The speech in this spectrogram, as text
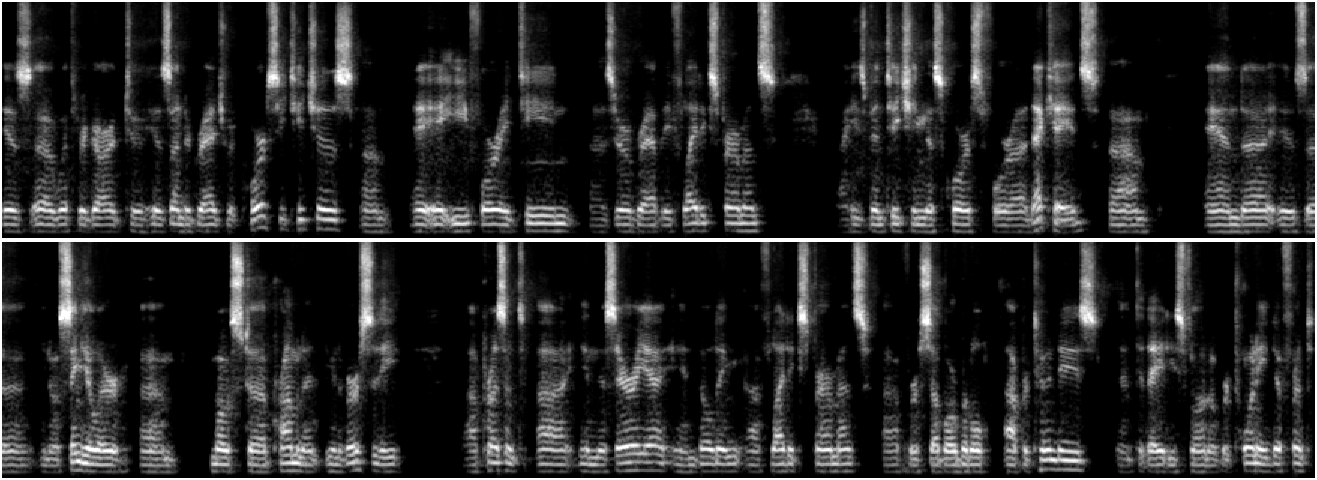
is uh, with regard to his undergraduate course. He teaches um, AAE 418, uh, zero gravity flight experiments. Uh, he's been teaching this course for decades um, and is a you know singular um, most prominent university uh, present uh, in this area in building uh, flight experiments uh, for suborbital opportunities. And to date, he's flown over 20 different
